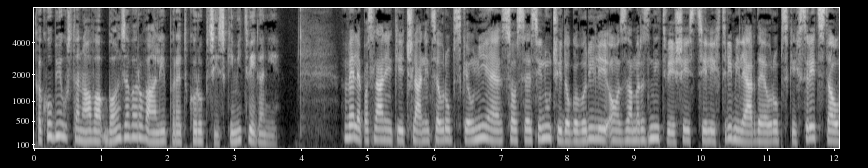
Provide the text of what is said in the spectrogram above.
kako bi ustanovo bolj zavarovali pred korupcijskimi tveganji. Veleposlaniki članice Evropske unije so se sinuči dogovorili o zamrznitvi 6,3 milijarde evropskih sredstev,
